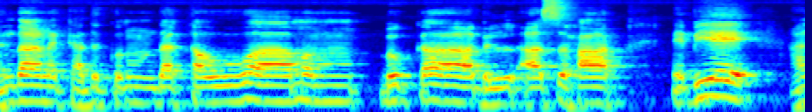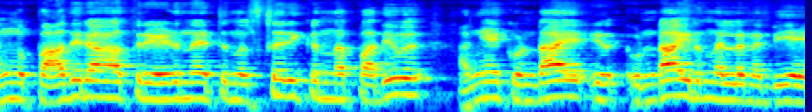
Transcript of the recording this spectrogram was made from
എന്താണ് കതുകുന്ത കൗവാമം ബുക്കാബിൽ അസ്ഹാർ? നബിയെ അങ്ങ് പാതിരാത്രി എഴുന്നേറ്റ് നിസ്കരിക്കുന്ന പതിവ് അങ്ങേക്കുണ്ടായി ഉണ്ടായിരുന്നല്ല നബിയെ.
